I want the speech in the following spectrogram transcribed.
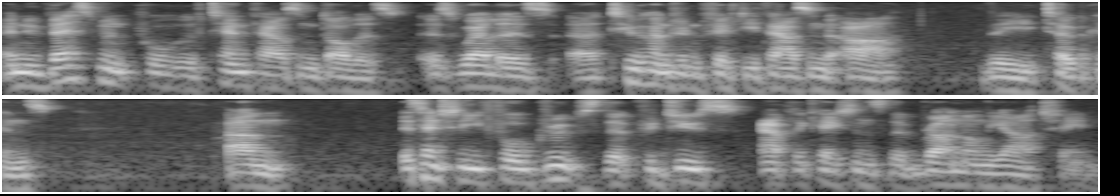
an investment pool of ten thousand dollars as well as uh, two hundred and fifty thousand R, the tokens. Um, essentially for groups that produce applications that run on the Archain.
